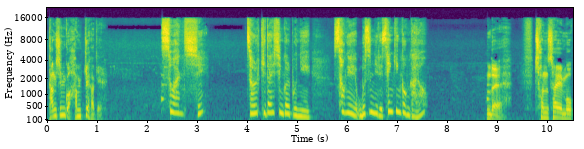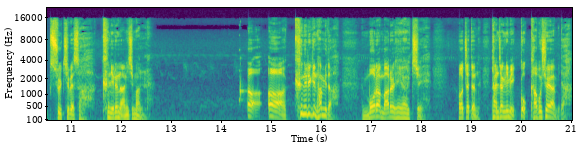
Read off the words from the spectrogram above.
당신과 함께하길. 수환 씨? 절 기다리신 걸 보니 성에 무슨 일이 생긴 건가요? 네, 천사의 목 술집에서 큰일은 아니지만 아, 아, 큰일이긴 합니다. 뭐라 말을 해야 할지 어쨌든 단장님이 꼭 가보셔야 합니다.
